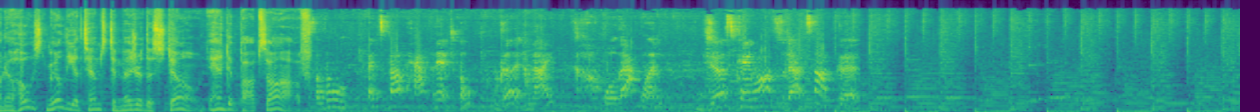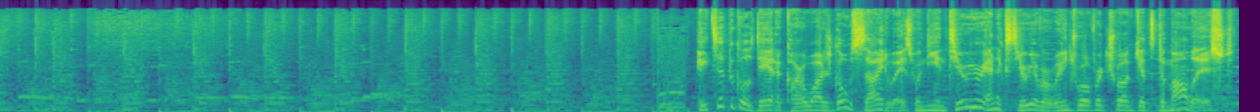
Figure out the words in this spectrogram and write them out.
When a host merely attempts to measure the stone and it pops off. A little, it's about half an inch. Oh, good, night. Well, that one just came off, so that's not good. A typical day at a car wash goes sideways when the interior and exterior of a Range Rover truck gets demolished.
